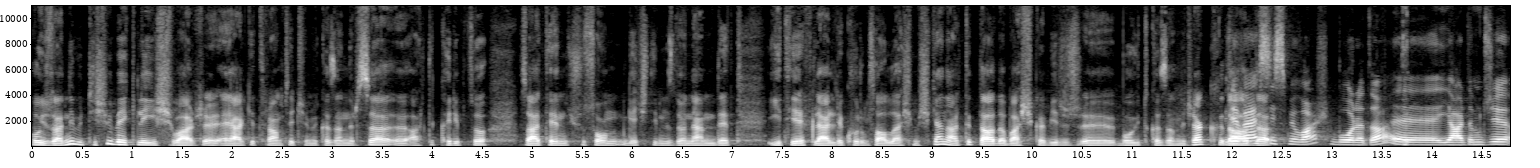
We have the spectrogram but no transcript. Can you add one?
O yüzden de müthiş bir bekleyiş var. E, Eğer ki Trump seçimi kazanırsa e, artık kripto zaten şu son geçtiğimiz dönemde ETF'lerle kurumsallaşmışken artık daha da başka bir e, boyut kazanacak. Bir de daha Vance ismi var bu arada. Ee, yardımcı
